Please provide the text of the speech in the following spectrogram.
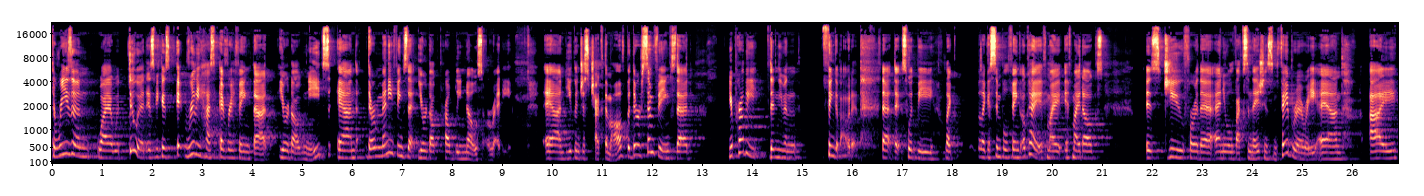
the reason why I would do it is because it really has everything that your dog needs. And there are many things that your dog probably knows already. And you can just check them off. But there are some things that you probably didn't even think about it. That this would be like like a simple thing okay if my if my dog's is due for the annual vaccinations in february and i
